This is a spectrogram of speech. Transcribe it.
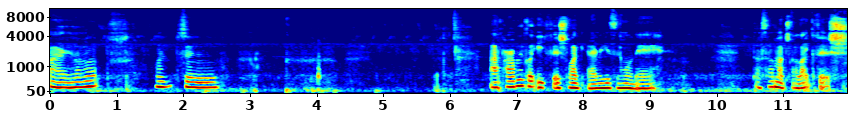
I I probably could eat fish like every single day. That's how much I like fish.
